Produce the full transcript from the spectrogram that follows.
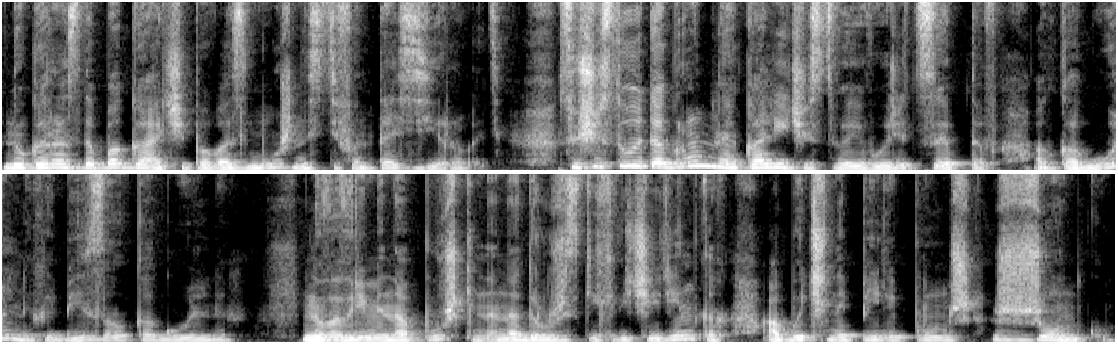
но гораздо богаче по возможности фантазировать. Существует огромное количество его рецептов, алкогольных и безалкогольных. Но во времена Пушкина на дружеских вечеринках обычно пили пунш жжонку.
